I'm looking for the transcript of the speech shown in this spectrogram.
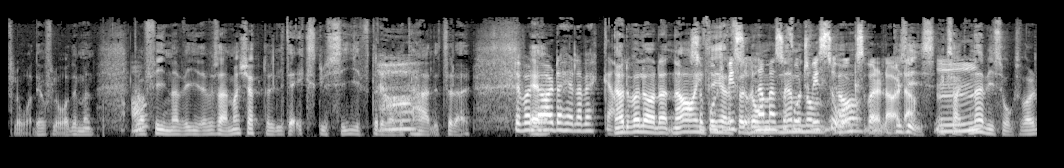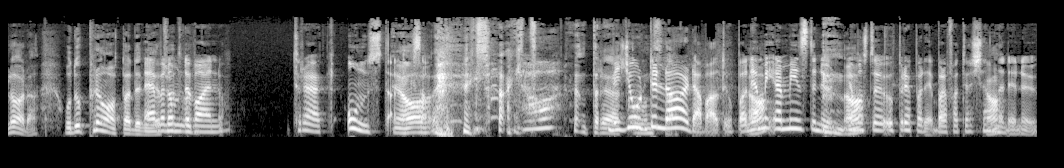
flådig och flådig, men ja. det var fina viner. Man köpte det lite exklusivt och det var lite härligt sådär. Det var lördag eh, hela veckan? Ja, det var lördag. No, så inte fort, vi, så, nej, men så nej, fort de, vi sågs ja, var det lördag? Precis, exakt. Mm. När vi sågs var det lördag. Och då pratade vi. Även om det var en trök onsdag. Ja, liksom. exakt. Ja, vi gjorde onsdag. lördag av alltihopa. Ja. Jag, minns det nu. Jag ja. måste upprepa det bara för att jag känner ja. det nu.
